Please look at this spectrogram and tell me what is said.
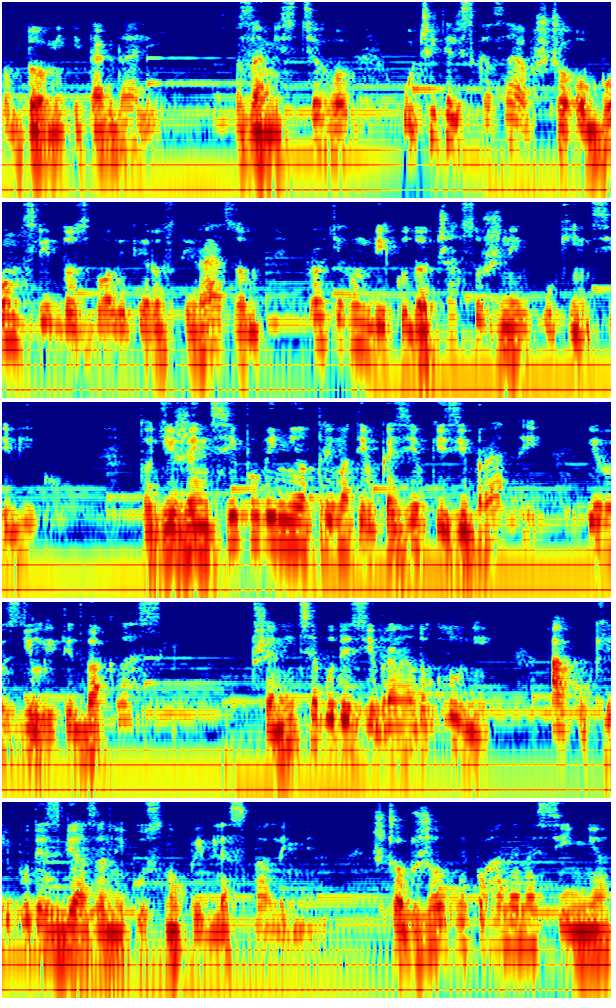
в домі і так далі. Замість цього учитель сказав, що обом слід дозволити рости разом протягом віку до часу жнив у кінці віку. Тоді женці повинні отримати вказівки зібрати і розділити два класи. Пшениця буде зібрана до клуні, а кукіль буде зв'язаний у снопи для спалення, щоб жодне погане насіння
